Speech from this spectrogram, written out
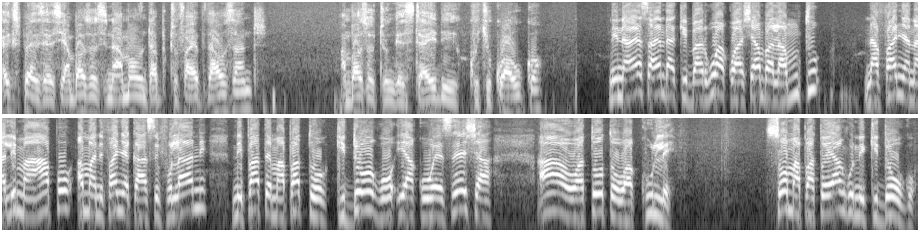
expenses ambazo zina amount up to 5000 ambazo tungestahili kuchukua huko. ninaweza enda kibarua kwa shamba la mtu nafanya nalima hapo, ama nifanye kazi fulani nipate mapato kidogo ya kuwezesha hao watoto wakule. So mapato yangu ni kidogo.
